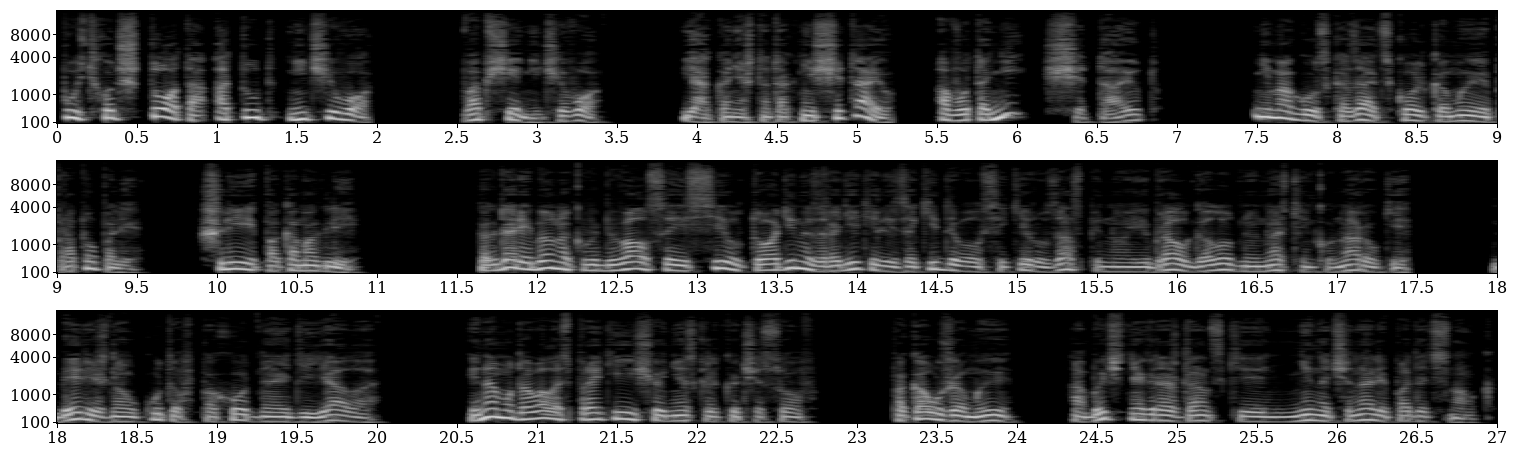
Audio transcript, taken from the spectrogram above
Пусть хоть что-то, а тут ничего. Вообще ничего. Я, конечно, так не считаю, а вот они считают. Не могу сказать, сколько мы протопали. Шли, пока могли. Когда ребенок выбивался из сил, то один из родителей закидывал секиру за спину и брал голодную Настеньку на руки, бережно укутав походное одеяло, и нам удавалось пройти еще несколько часов, пока уже мы, обычные гражданские, не начинали падать с ног.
